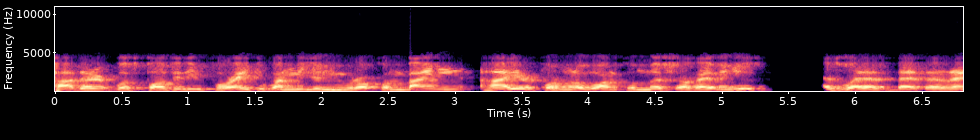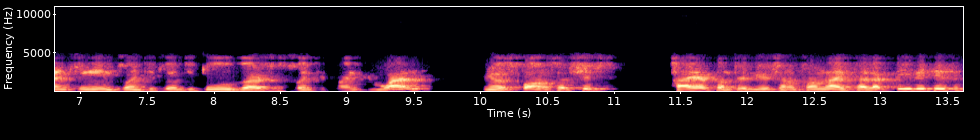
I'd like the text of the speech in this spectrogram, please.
Other was positive for 81 million euro, combining higher Formula One commercial revenues, as well as better ranking in 2022 versus 2021, new sponsorships, higher contribution from lifestyle activities,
